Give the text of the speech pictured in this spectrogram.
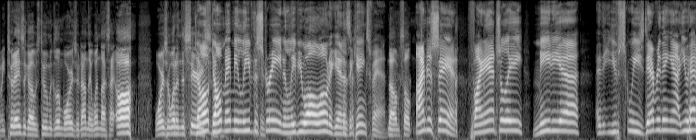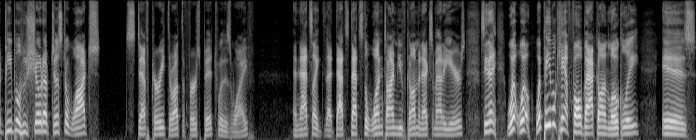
I mean, two days ago it was doom and gloom. Warriors are down. They win last night. Oh, Warriors are winning this series. Don't don't make me leave the screen and leave you all alone again as a Kings fan. no, I'm so. I'm just saying, financially, media, you've squeezed everything out. You had people who showed up just to watch Steph Curry throw out the first pitch with his wife. And that's like that that's that's the one time you've come in X amount of years. See that what what what people can't fall back on locally is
